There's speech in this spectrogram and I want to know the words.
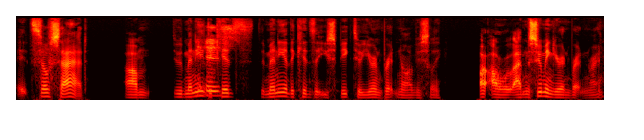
It's so sad. Um, do many of the is. kids, do many of the kids that you speak to, you're in Britain, obviously. Are, are, I'm assuming you're in Britain, right?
